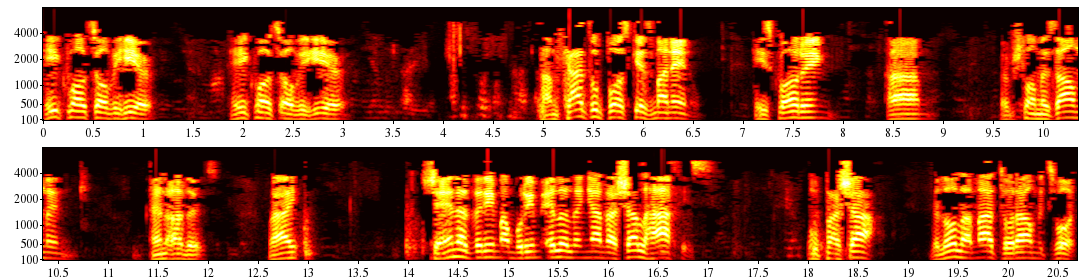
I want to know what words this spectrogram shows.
he quotes over here, he quotes over here, um, Katu Poske Zmanenu. He's quoting um, Reb Shlomo Zalman and others, right? שאין הדברים אמורים אלא לעניין רשע להכיס ופשע ולא למד תורה ומצוות.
